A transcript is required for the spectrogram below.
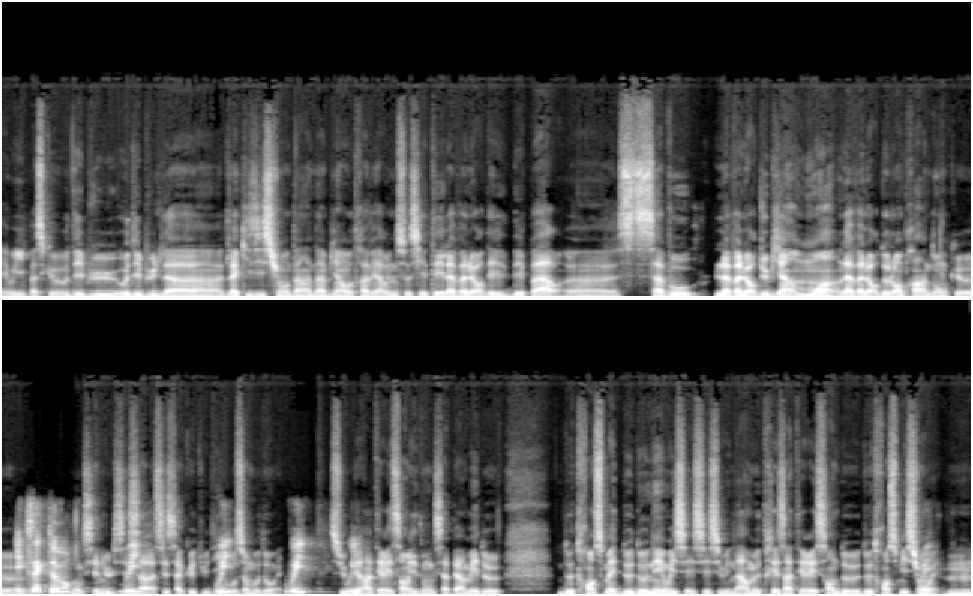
Et oui, parce qu'au début, au début de la de l'acquisition d'un bien au travers d'une société, la valeur des départs, euh, ça vaut la valeur du bien moins la valeur de l'emprunt. Donc euh, exactement. Donc c'est nul, c'est ça, c'est ça que tu dis grosso modo. Oui. Super intéressant et donc ça permet de de transmettre, de donner. Oui, c'est c'est une arme très intéressante de de transmission. Ouais. Mmh.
